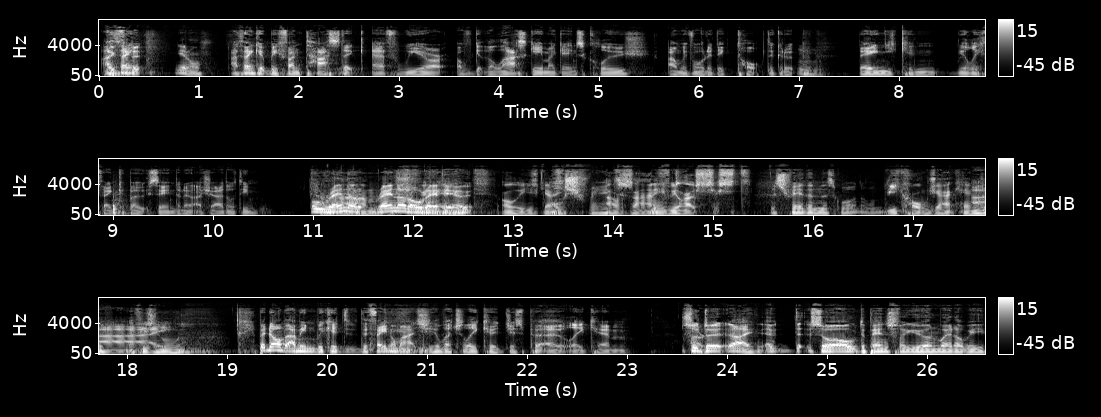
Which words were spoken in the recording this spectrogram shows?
I Like, think- the- you know I think it'd be fantastic if we are if we get the last game against Cluj and we've already topped the group. Mm. Then you can really think about sending out a shadow team. Oh, Renner, Um, Renner already out. All these guys. Oh, Shred. Alzani. Well, let's just the shred in the squad. I wonder. recall Jack Hendry if he's in Aye. loan. But no, but I mean, we could the final match. You literally could just put out like um, So do aye. uh, So it all depends for you on whether we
